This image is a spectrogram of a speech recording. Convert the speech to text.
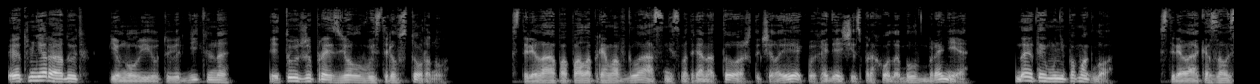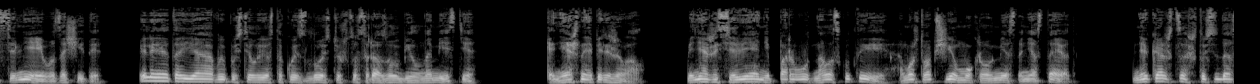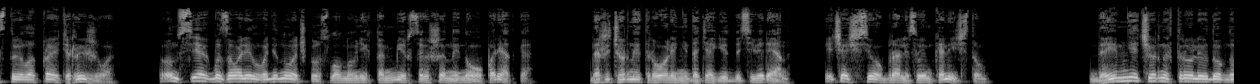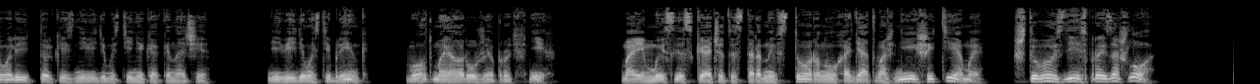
«Это меня радует», — кивнул ей утвердительно и тут же произвел выстрел в сторону. Стрела попала прямо в глаз, несмотря на то, что человек, выходящий из прохода, был в броне. Но это ему не помогло. Стрела оказалась сильнее его защиты. Или это я выпустил ее с такой злостью, что сразу убил на месте? Конечно, я переживал. Меня же северяне порвут на лоскуты, а может, вообще мокрого места не оставят. Мне кажется, что сюда стоило отправить Рыжего. Он всех бы завалил в одиночку, словно у них там мир совершенно иного порядка. Даже черные тролли не дотягивают до северян и чаще всего брали своим количеством. Да и мне черных троллей удобно валить только из невидимости и никак иначе. Невидимость и блинк — вот мое оружие против них. Мои мысли скачут из стороны в сторону, уходя от важнейшей темы. Что здесь произошло?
